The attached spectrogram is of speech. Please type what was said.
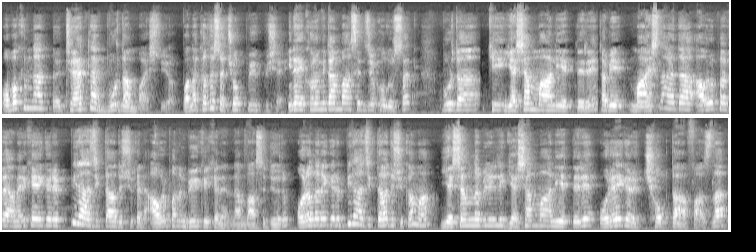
O bakımdan e, trendler buradan başlıyor. Bana kalırsa çok büyük bir şey. Yine ekonomiden bahsedecek olursak buradaki yaşam maliyetleri tabi maaşlar da Avrupa ve Amerika'ya göre birazcık daha düşük. Hani Avrupa'nın büyük ülkelerinden bahsediyorum. Oralara göre birazcık daha düşük ama yaşanılabilirlik, yaşam maliyetleri oraya göre çok daha fazla.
